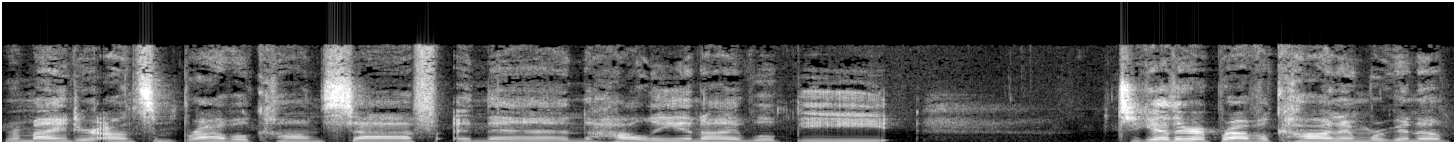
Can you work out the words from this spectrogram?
reminder on some BravoCon stuff, and then Holly and I will be together at BravoCon and we're going to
